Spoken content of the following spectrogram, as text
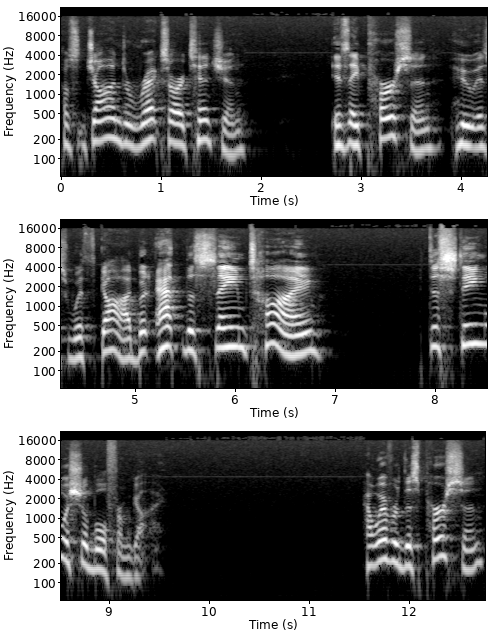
Because John directs our attention is a person who is with God, but at the same time distinguishable from God. However, this person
